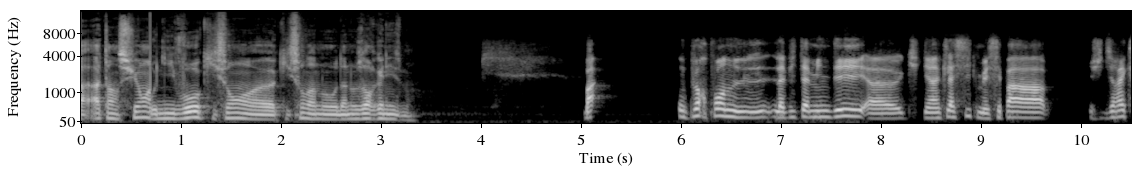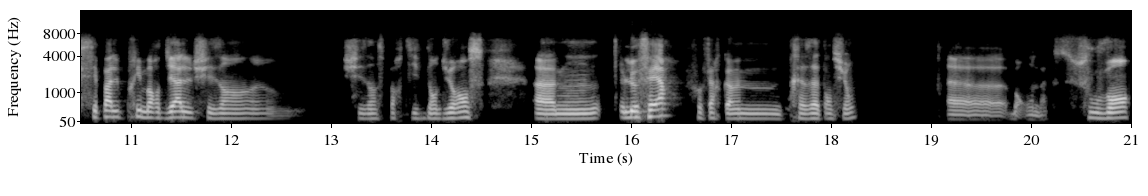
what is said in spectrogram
attention au niveau qui sont qui dans nos organismes? On peut reprendre la vitamine D, euh, qui est un classique, mais c'est pas, je dirais que c'est pas le primordial chez un chez un sportif d'endurance. Euh, le fer, faut faire quand même très attention. Euh, bon, on a souvent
